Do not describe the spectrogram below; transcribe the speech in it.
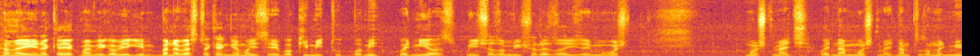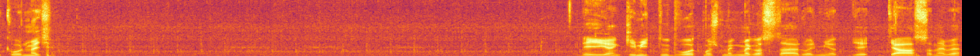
Ha ne énekeljek, mert még a végén beneveztek engem a izébe, ki mit tudba, mi? Vagy mi az? Mi is az a műsor, ez a izé, most... Most megy, vagy nem most megy, nem tudom, hogy mikor megy. Régen ki mit tud volt, most meg Megasztár, vagy mi a gyász a neve.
